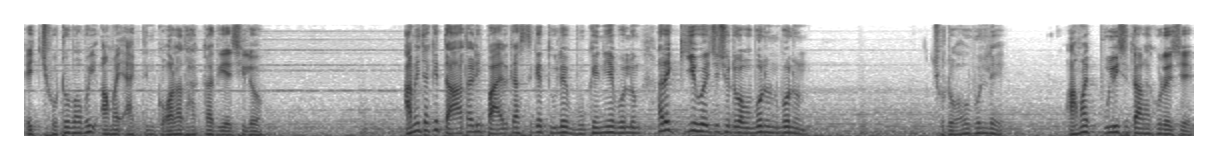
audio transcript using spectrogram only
এই ছোটবাবুই আমায় একদিন গলা ধাক্কা দিয়েছিল। আমি তাকে তাড়াতাড়ি পায়ের কাছ থেকে তুলে বুকে নিয়ে বললুম, আরে, কি হয়েছে ছোটবাবু, বলুন বলুন। ছোটবাবু বললে, আমায় পুলিশে তাড়া করেছে।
